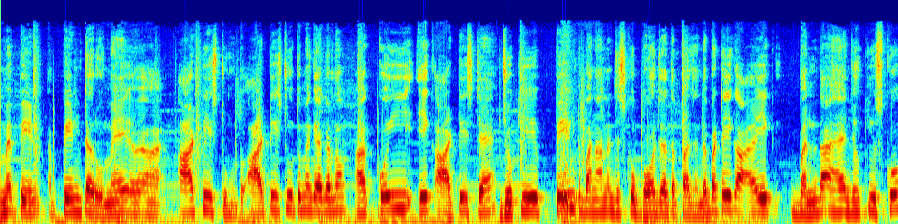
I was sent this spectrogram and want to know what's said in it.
मैं पें, पेंटर हूँ मैं आर्टिस्ट हूँ। तो आर्टिस्ट हूँ तो मैं क्या करता हूँ? कोई एक आर्टिस्ट है जो कि पेंट बनाना जिसको बहुत ज़्यादा पसंद है बट एक एक बंदा है जो कि उसको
